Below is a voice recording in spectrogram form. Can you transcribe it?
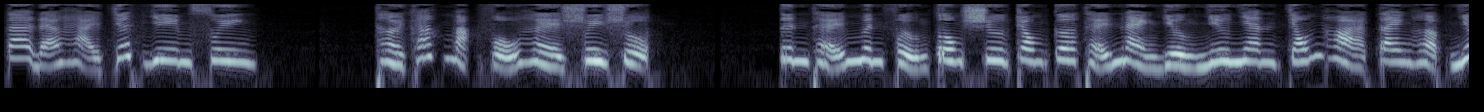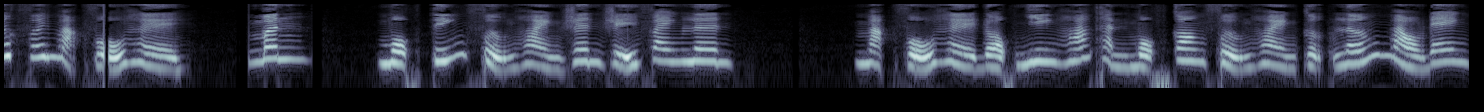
Ta đã hại chết Diêm Xuyên. Thời khắc mặt vũ hề suy sụp. Tinh thể minh phượng tôn sư trong cơ thể nàng dường như nhanh chóng hòa tan hợp nhất với mặt vũ hề. Minh! Một tiếng phượng hoàng rên rỉ vang lên. Mặt vũ hề đột nhiên hóa thành một con phượng hoàng cực lớn màu đen.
